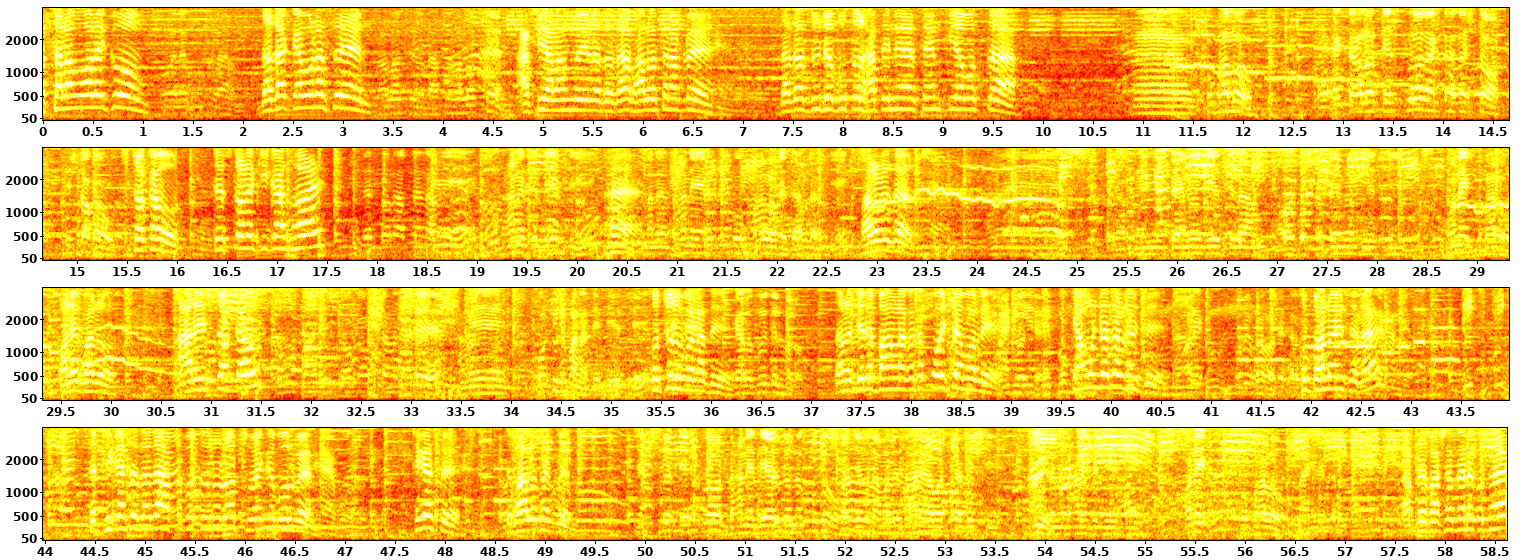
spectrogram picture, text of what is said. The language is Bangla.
আসসালামু আলাইকুম। দাদা কেমন আছেন? আছি আলহামদুলিল্লাহ দাদা। ভালো আছেন আপনি? দাদা দুইটা বোতল হাতে নিয়ে আছেন কি অবস্থা? খুব ভালো। একটা হলো টেস্টলর একটা হলো stock stock out stock out কি কাজ হয়? আমি ধানেতে দিয়েছি। হ্যাঁ। মানে ধানের খুব ভালো রেজাল্ট আর কি। ভালো রেজাল্ট টাইমেও আবার বর্ষার টাইমেও দিয়েছি অনেক ভালো। অনেক ভালো। আর এই স্টক আউট হচ্ছে আমি কচুরি বানাতে দিয়েছি। কচুরি বানাতে? গেল দুই দিন হলো। তাহলে যেটা বাংলা কথা পয়সা বলে কেমন রেজাল্ট হয়েছে? অনেক খুবই ভালো রেজাল্ট খুব ভালো হয়েছে না? তো ঠিক আছে দাদা আপনার অনুরোধ সবাইকে বলবেন। হ্যাঁ ঠিক আছে? তো ভালো থাকবেন। টেসলর ধানে দেওয়ার জন্য খুবই উপকার, যেহেতু আমাদের ধানের আবারটা বেশি ধানে দিয়েছি। অনেক, খুব ভালো। আপনার বাসা তাহলে কোথায়?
